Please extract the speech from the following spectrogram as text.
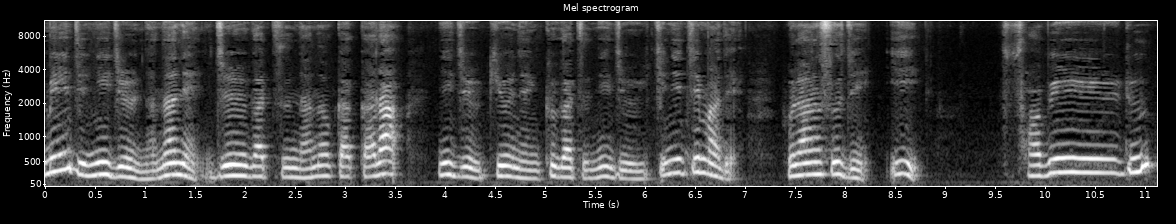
明治27年10月7日から29年9月21日までフランス人 E. ファビル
